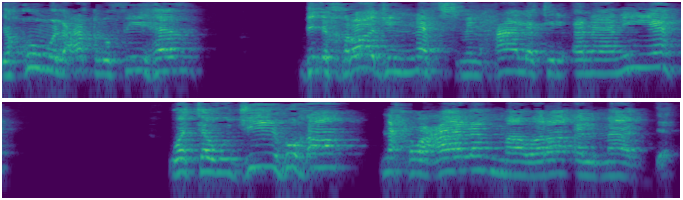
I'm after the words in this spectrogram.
يقوم العقل فيها بإخراج النفس من حالة الأنانية وتوجيهها نحو عالم ما وراء المادة.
